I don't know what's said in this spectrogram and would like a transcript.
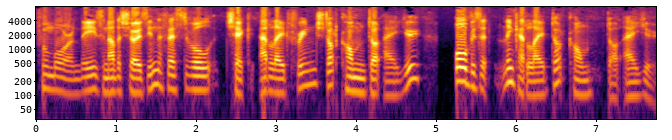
For more on these and other shows in the festival, check adelaidefringe.com.au or visit linkadelaide.com.au.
